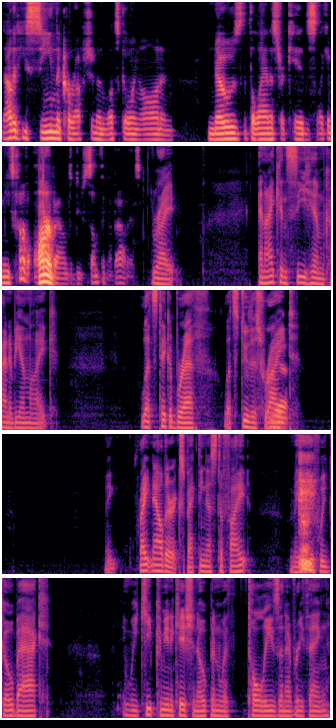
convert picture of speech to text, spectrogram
now that he's seen the corruption and what's going on and knows that the Lannister kids, like I mean, he's kind of honor bound to do something about it. Right. And I can see him kind of being like, let's take a breath. Let's do this right. Like right now they're expecting us to fight. Maybe if we go back and we keep communication open with Tullies and everything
